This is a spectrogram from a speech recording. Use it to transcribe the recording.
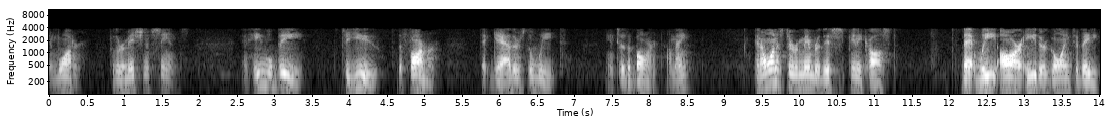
in water for the remission of sins. And He will be to you the farmer that gathers the wheat into the barn. Amen? And I want us to remember this Pentecost that we are either going to be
